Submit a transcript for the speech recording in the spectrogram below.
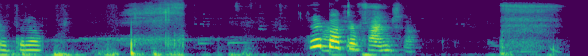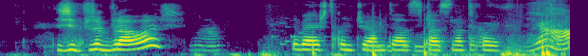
Dobra. Chyba to... Tańczę. Ty się przebrałaś? No. Ja już skończyłam. Teraz czas na twoje... Ja?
